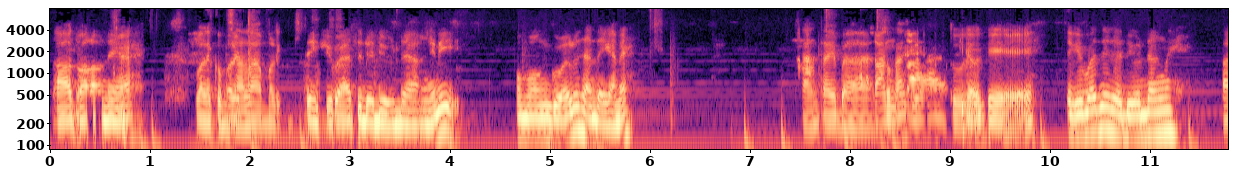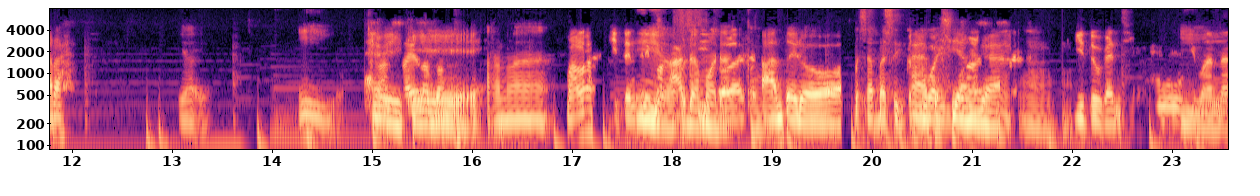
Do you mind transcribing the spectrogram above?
Selamat malam nih ya. Waalaikumsalam. Waalaikumsalam. Thank you banget udah diundang. Ini ngomong gue lu santai kan ya? Santai Bang. Sok Santai. santuy. Oke oke. Thank you banget nih udah diundang nih. Parah. Ya, ya. Iya. Bang. Karena Malah kita terima iya kasih udah mau datang. Santai dong. Bahasa basi Ah, kasihan enggak? Hmm. gitu kan sibuk Iya, gimana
